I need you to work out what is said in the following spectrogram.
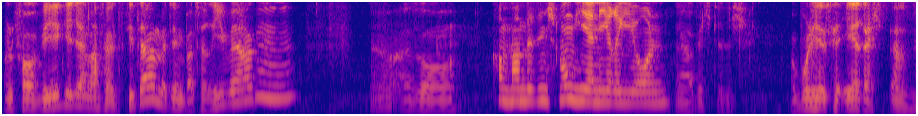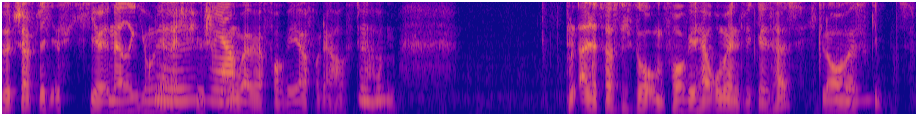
Und VW geht ja nach Salzgitter mit dem Batteriewerk. Mhm. Ja, also, Kommt mal ein bisschen Schwung hier in die Region. ja, richtig. Obwohl hier ist ja eh recht, also wirtschaftlich ist hier in der Region ja recht viel Schwung, Mhm, ja. weil wir VW ja vor der Haustür haben. Und alles, was sich so um VW herum entwickelt hat. Ich glaube, Mhm. es gibt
